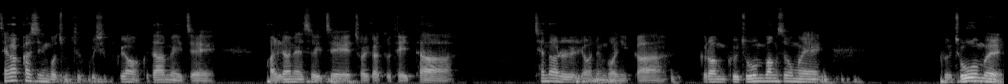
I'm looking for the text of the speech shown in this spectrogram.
생각하시는 거 좀 듣고 싶고요. 그 다음에 이제 관련해서 이제 저희가 또 데이터 채널을 여는 거니까 그럼 그 좋은 방송의 그 좋음을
